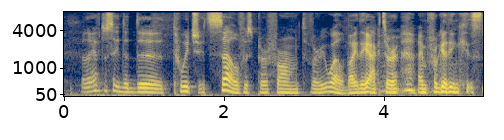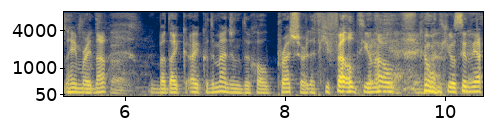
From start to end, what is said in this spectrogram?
But I have to say that the Twitch itself is performed very well by the actor. Mm-hmm. I'm forgetting his name right now, but I, I could imagine the whole pressure that he felt, you know, Yes, when he was in there.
